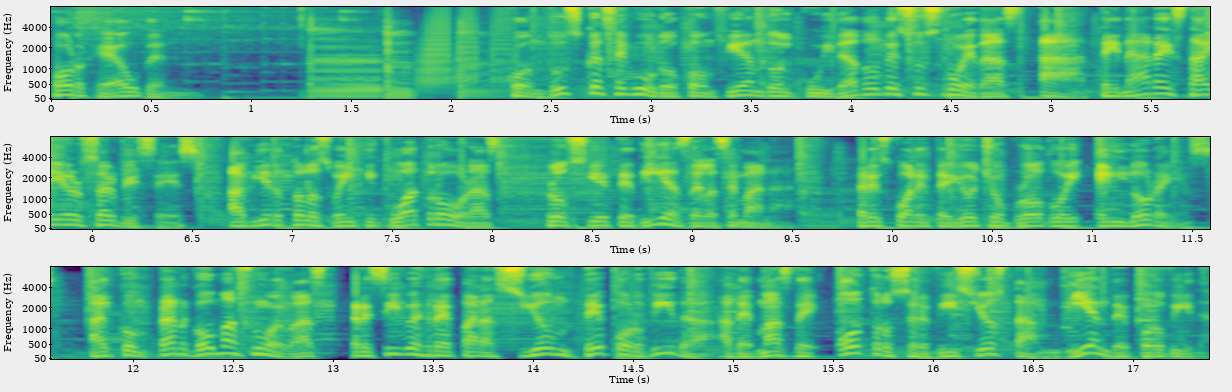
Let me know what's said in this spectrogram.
Jorge Auden. Conduzca seguro confiando el cuidado de sus ruedas a Tenares Tire Services, abierto las 24 horas, los 7 días de la semana. 348 Broadway en Lawrence. Al comprar gomas nuevas, recibe reparación de por vida, además de otros servicios también de por vida.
